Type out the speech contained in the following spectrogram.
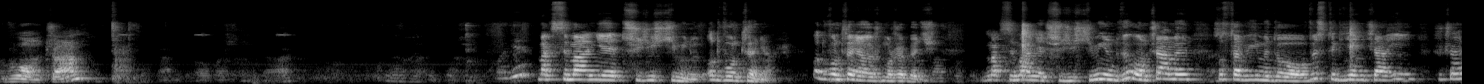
Włączam. Maksymalnie 30 minut od włączenia. Od włączenia już może być maksymalnie 30 minut. Wyłączamy, zostawimy do wystygnięcia i życzę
